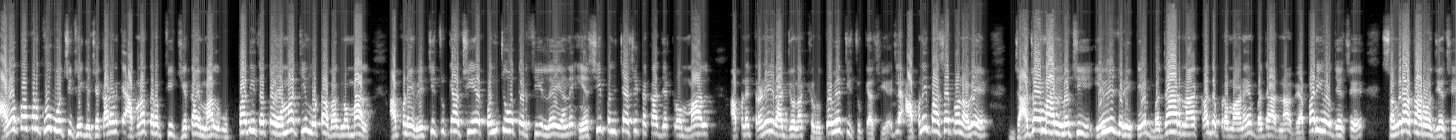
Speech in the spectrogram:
આવકો પણ ખૂબ ઓછી થઈ ગઈ છે. કારણ કે આપણા તરફથી જે કાંઈ માલ ઉત્પાદિત હતો એમાંથી મોટા ભાગનો માલ આપણે વેચી ચૂક્યા છીએ. પંચોતેરથી લઈ અને એસી પંચ્યાસી ટકા જેટલો માલ આપણે ત્રણેય રાજ્યોના ખેડૂતો વેચી ચૂક્યા છીએ. એટલે આપણી પાસે પણ હવે જાજો માલ નથી. એવી જ રીતે બજારના કદ પ્રમાણે બજારના વેપારીઓ જે છે, સંગ્રહકારો જે છે,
